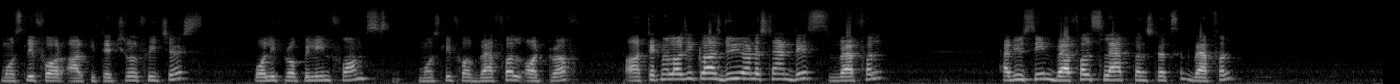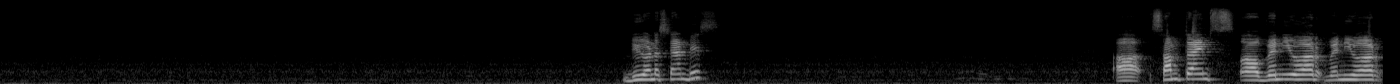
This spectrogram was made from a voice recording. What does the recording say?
mostly for architectural features, polypropylene forms mostly for waffle or trough. Uh, technology class, do you understand this waffle? Have you seen waffle slab construction, waffle? Do you understand this? Uh, sometimes uh, when you are when you are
